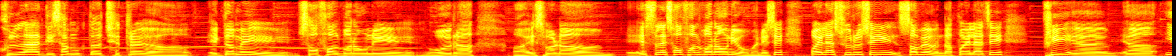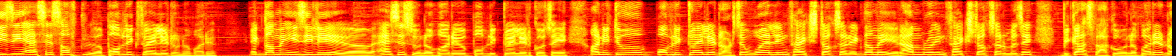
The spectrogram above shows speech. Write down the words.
खुल्ला दिशामुक्त क्षेत्र एकदमै सफल बनाउने हो र यसबाट यसलाई सफल बनाउने हो भने चाहिँ पहिला सुरु चाहिँ सबैभन्दा पहिला चाहिँ free easy access of public toilet हुनु पऱ्यो एकदमै इजिली एसेस हुनु पऱ्यो पब्लिक टोइलेटको चाहिँ। अनि त्यो पब्लिक टोइलेटहरू चाहिँ वेल इन्फ्रास्ट्रक्चर एकदमै राम्रो इन्फ्रास्ट्रक्चरमा चाहिँ विकास भएको हुनु पऱ्यो र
